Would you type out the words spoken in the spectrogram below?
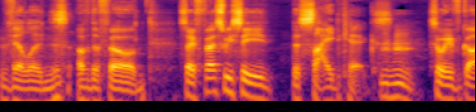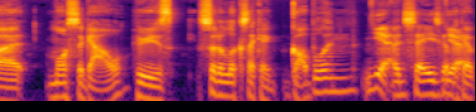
villains of the film. So first we see the sidekicks. Mm-hmm. So we've got Mosagao, who's sort of looks like a goblin. Yeah. I'd say he's got like Yeah. a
